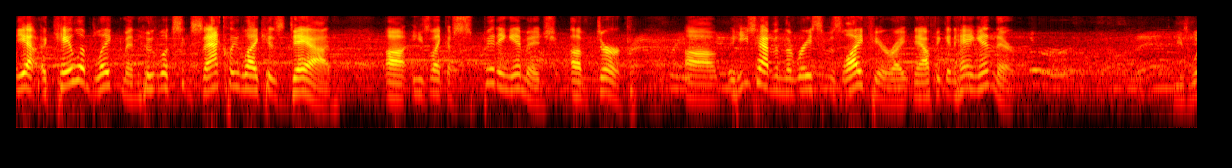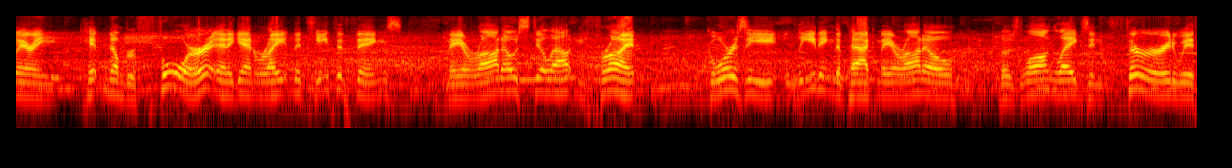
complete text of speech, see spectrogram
Yeah, Caleb Lakeman, who looks exactly like his dad. Uh, he's like a spitting image of Dirk. Uh, he's having the race of his life here right now if he can hang in there. He's wearing hip number four, and again, right in the teeth of things. Majorano still out in front. Gorze leading the pack. Majorano, those long legs in third, with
